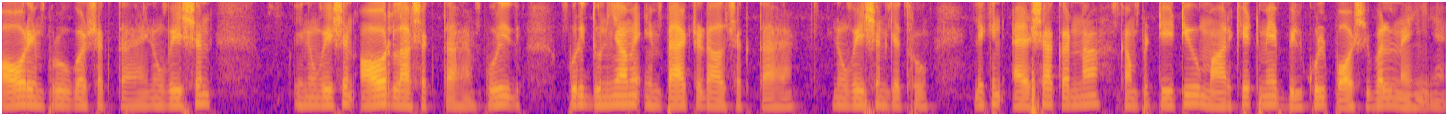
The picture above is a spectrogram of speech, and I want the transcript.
और इम्प्रूव कर सकता है, इनोवेशन इनोवेशन और ला सकता है, पूरी पूरी दुनिया में इम्पैक्ट डाल सकता है इनोवेशन के थ्रू। लेकिन ऐसा करना कम्पटिटिव मार्केट में बिल्कुल पॉसिबल नहीं है।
